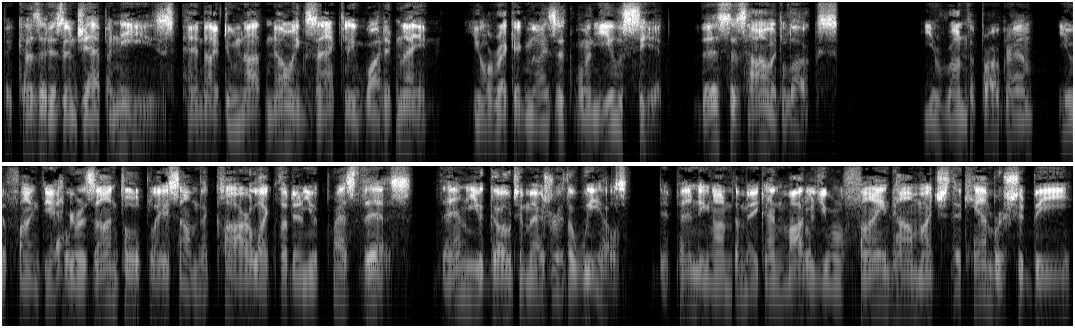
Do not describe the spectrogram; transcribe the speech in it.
Because it is in Japanese and I do not know exactly what it name, you'll recognize it when you see it. This is how it looks. You run the program, you find the horizontal place on the car like that and you press this. Then you go to measure the wheels. Depending on the make and model you will find how much the camber should be.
